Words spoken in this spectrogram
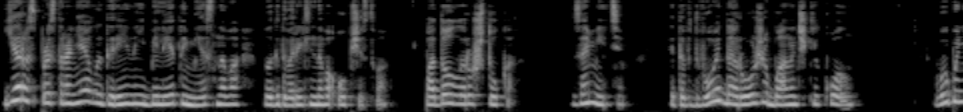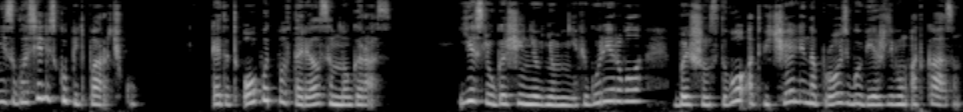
«Я распространяю лотерейные билеты местного благотворительного общества. По доллару штука. Заметим, это вдвое дороже баночки кол. Вы бы не согласились купить парочку?» Этот опыт повторялся много раз. Если угощение в нем не фигурировало, большинство отвечали на просьбу вежливым отказом.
